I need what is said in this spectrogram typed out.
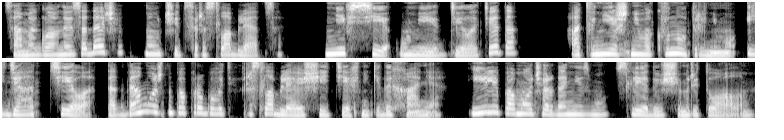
Самая главная задача — научиться расслабляться. Не все умеют делать это от внешнего к внутреннему, идя от тела. Тогда можно попробовать расслабляющие техники дыхания или помочь организму следующим ритуалом.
